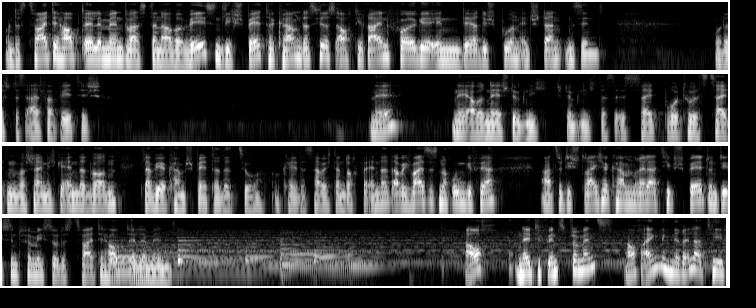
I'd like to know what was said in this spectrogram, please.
Und das zweite Hauptelement, was dann aber wesentlich später kam, das hier ist auch die Reihenfolge, in der die Spuren entstanden sind. Oder ist das alphabetisch? Nee? Nee, aber nee, stimmt nicht. Stimmt nicht. Das ist seit Pro Tools Zeiten wahrscheinlich geändert worden. Klavier kam später dazu. Okay, das habe ich dann doch verändert, aber ich weiß es noch ungefähr. Also die Streicher kamen relativ spät und die sind für mich so das zweite Hauptelement. Auch Native Instruments, auch eigentlich eine relativ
